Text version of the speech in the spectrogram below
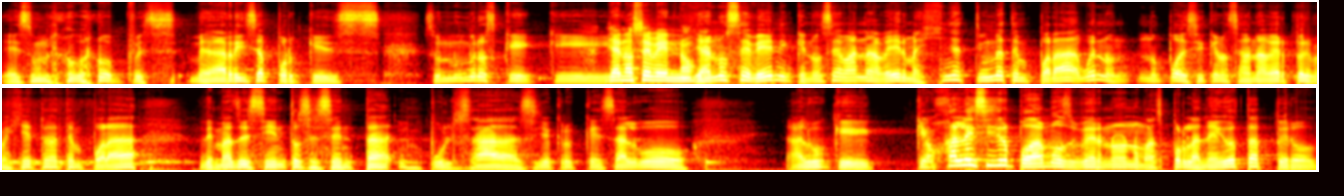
Es un logro, pues me da risa porque es, son números que, que Ya no se ven, ¿no? ya no se ven y que no se van a ver. Imagínate una temporada, bueno, no puedo decir que no se van a ver, pero imagínate una temporada de más de 160 impulsadas. Yo creo que es algo, algo que, que ojalá y sí lo podamos ver, no nomás por la anécdota, pero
